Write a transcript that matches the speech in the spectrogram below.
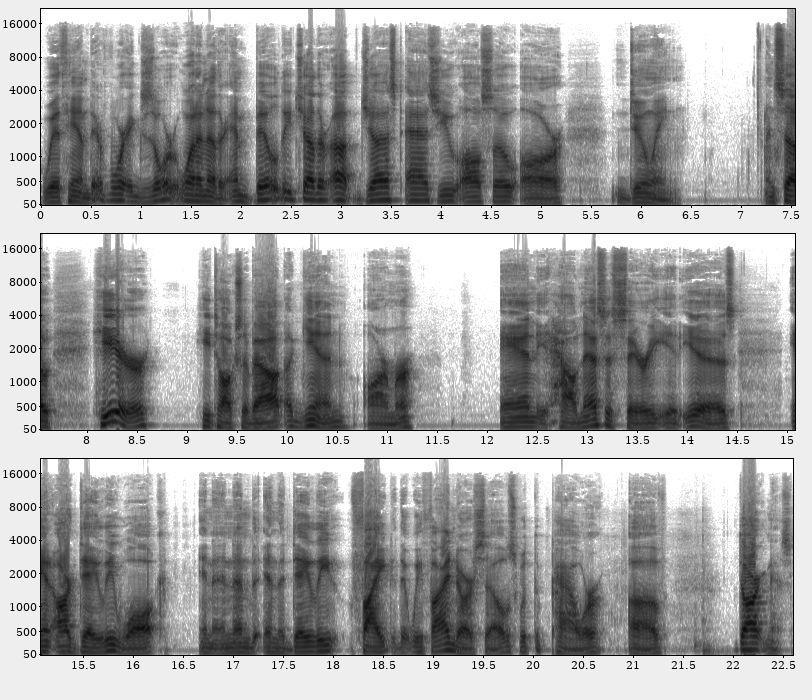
with him. Therefore, exhort one another and build each other up, just as you also are doing. And so here he talks about, again, armor and how necessary it is in our daily walk and in, in, in, the daily fight that we find ourselves with the power of darkness.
